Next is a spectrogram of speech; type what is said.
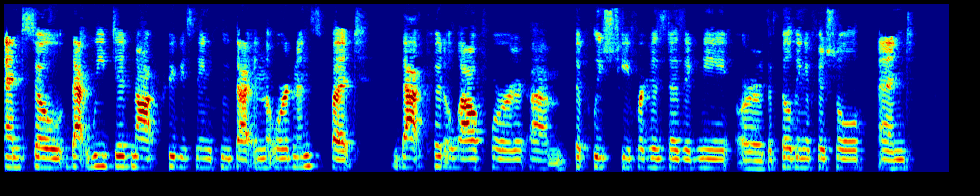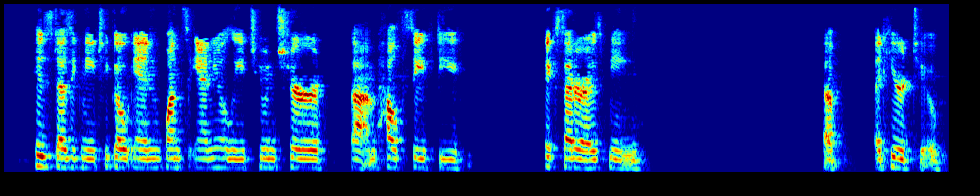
And so that we did not previously include that in the ordinance, but that could allow for um, the police chief or his designee or the building official and his designee to go in once annually to ensure um, health, safety, et cetera, is being uh, adhered to.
